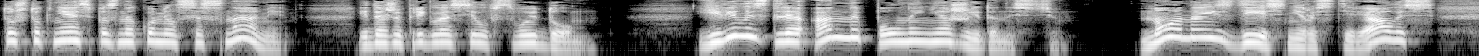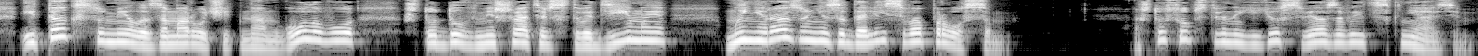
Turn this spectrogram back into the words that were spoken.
То, что князь познакомился с нами и даже пригласил в свой дом, явилось для Анны полной неожиданностью. Но она и здесь не растерялась и так сумела заморочить нам голову, что до вмешательства Димы мы ни разу не задались вопросом, а что, собственно, ее связывает с князем.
